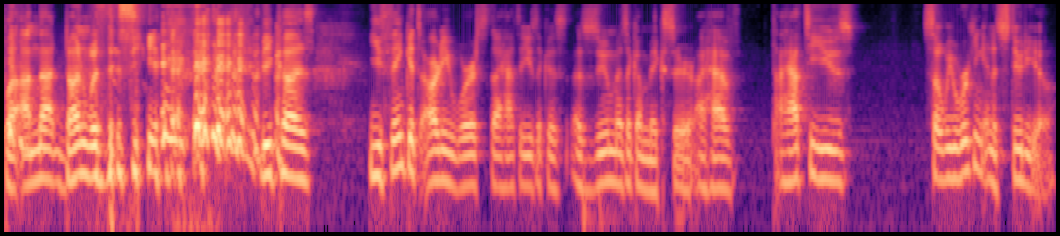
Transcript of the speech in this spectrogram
but I'm not done with this yet because you think it's already worse that I have to use like a, a Zoom as like a mixer. I have I have to use. So we were working in a studio,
